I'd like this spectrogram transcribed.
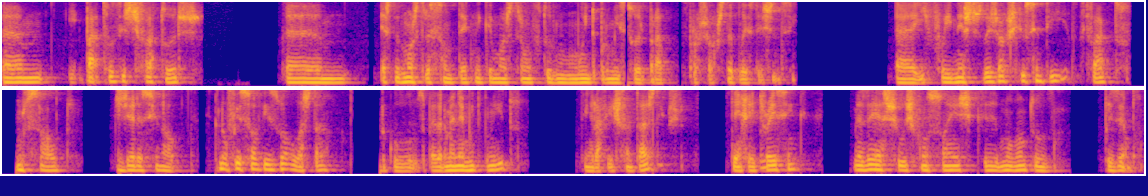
Um, e pá, todos estes fatores, um, esta demonstração técnica mostra um futuro muito promissor para, para os jogos da PlayStation 5. Uh, e foi nestes dois jogos que eu senti, de facto, um salto geracional. Que não foi só visual, lá está. Porque o Spider-Man é muito bonito, tem gráficos fantásticos, tem ray tracing, mas é as suas funções que mudam tudo. Por exemplo,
